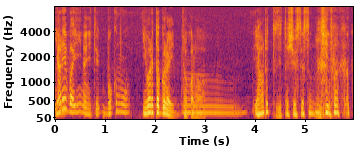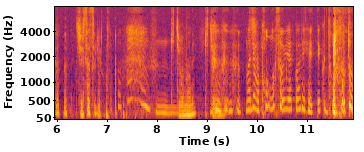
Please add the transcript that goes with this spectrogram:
やればいいのにって僕も言われたぐらいだから、やると絶対出世するのに。出世するよ。貴重なね貴重な。まあでも今後そういう役割減っていくと思うけど。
